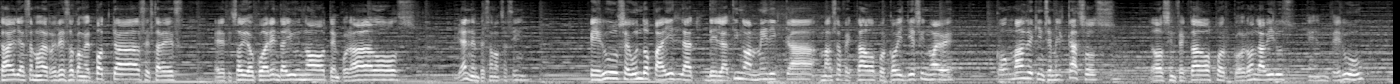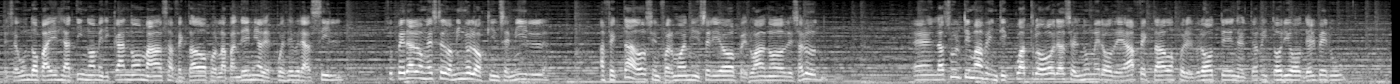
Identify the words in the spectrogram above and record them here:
tal? Ya estamos de regreso con el podcast, esta vez el episodio 41, temporada 2. Bien, empezamos así. Perú, segundo país de Latinoamérica más afectado por COVID-19, con más de 15.000 casos. Los infectados por coronavirus en Perú, el segundo país latinoamericano más afectado por la pandemia después de Brasil, superaron este domingo los 15.000 afectados, informó el Ministerio Peruano de Salud. En las últimas 24 horas el número de afectados por el brote en el territorio del Perú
